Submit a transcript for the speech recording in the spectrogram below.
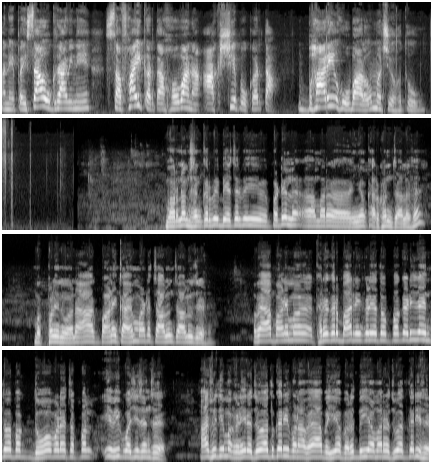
અને પૈસા ઉઘરાવીને સફાઈ કરતા હોવાના આક્ષેપો કરતા ભારે હોબાળો મચ્યો હતો. મારું નામ શંકરભાઈ બેચરભાઈ પટેલ. અમારા અહીંયા કારખાનું ચાલે છે મગફળીનું અને આ પાણી કાયમ માટે ચાલુ ચાલુ જ રહે હવે આ પાણીમાં ખરેખર બહાર નીકળીએ તો પગ અડી જાય ને તો પગ ધોવો પડે ચપ્પલ એવી પોઝિશન છે. આ સુધીમાં ઘણી રજૂઆત કરી પણ હવે આ ભાઈએ ભરતભાઈએ અમારે રજૂઆત કરી છે.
